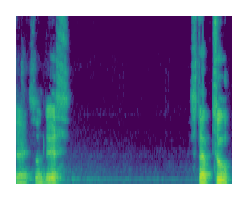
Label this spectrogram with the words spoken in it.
Okay, so this, step two,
